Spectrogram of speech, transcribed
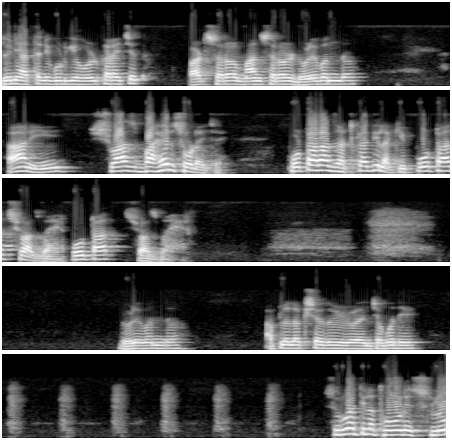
दोन्ही हाताने गुडघे होल्ड करायचेत. पाठ सरळ मान सरळ डोळे बंद. आणि श्वास बाहेर सोडायचा आहे. पोटाला झटका दिला की पोटात श्वास बाहेर पोटात श्वास बाहेर. डोळे बंद. आपलं लक्ष दोन्ही डोळ्यांच्या मध्ये. सुरुवातीला थोडे स्लो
